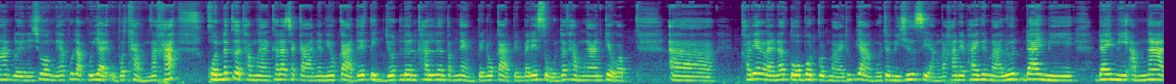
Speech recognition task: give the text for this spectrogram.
มากเลยในช่วงนี้ผู้หลักผู้ใหญ่อุปถัมภ์นะคะ คนถ้าเกิดทำงานข้าราชการเนี่ยมีโอกาสได้ติดยศเลื่อนขั้นเลื่อนตำแหน่งเป็นโอกาสเป็นไปได้ศูนย์ถ้าทำงานเกี่ยวกับอ่าเขาเรียกอะไรนะตัวบทกฎหมายทุกอย่างคุณจะมีชื่อเสียงนะคะ ในไพ่ขึ้นมาหรือได้มีได้มีอำนาจ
